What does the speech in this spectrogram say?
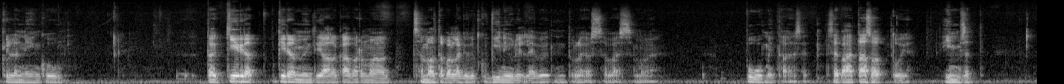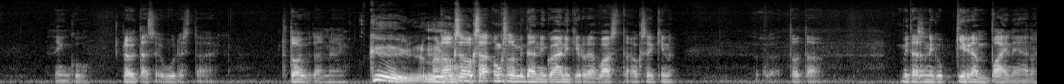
kyllä niin kuin, tai kirjat, kirjamyynti alkaa varmaan samalla tavalla kuin vinyylilevyt, niin tulee jossain vaiheessa semmoinen puumi tai se, se vähän tasottuu ja ihmiset niin kuin, löytää se uudestaan. Toivotaan näin. Kyllä. Mä onko, onko, onko, sulla mitään niin äänikirjoja vastaan? Onko sekin, tota, mitä sä niin kirjan paineena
